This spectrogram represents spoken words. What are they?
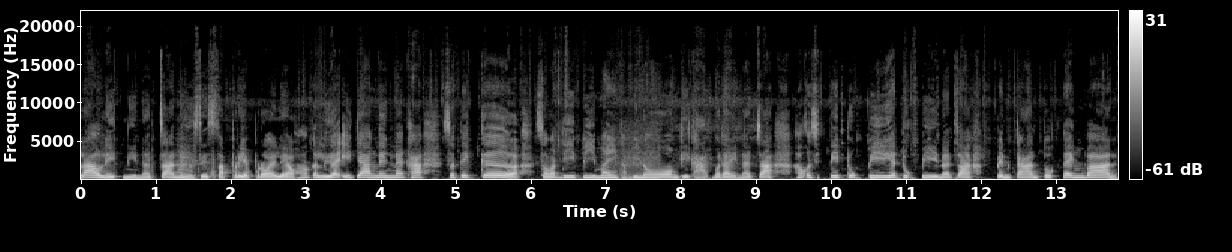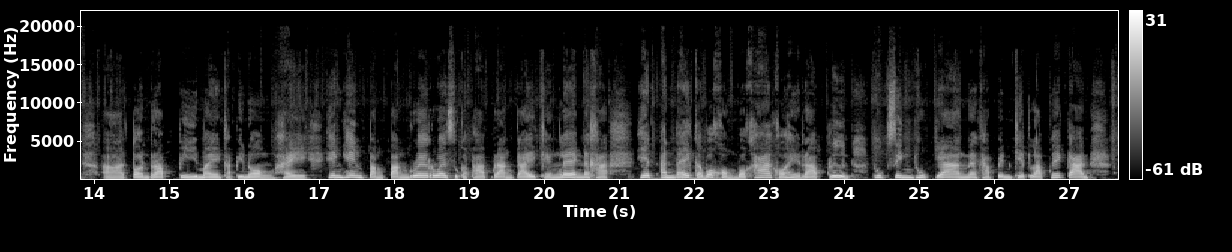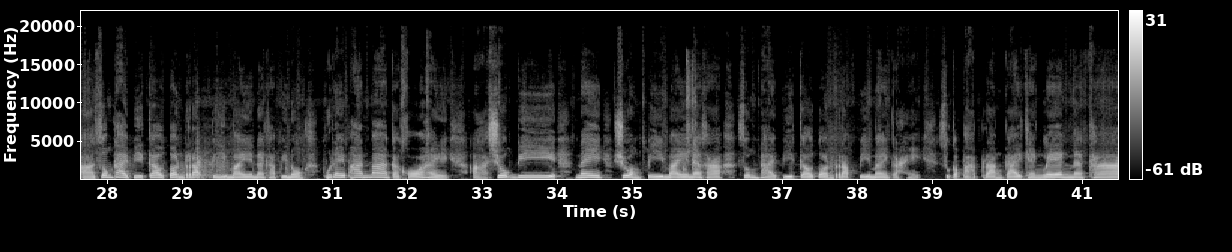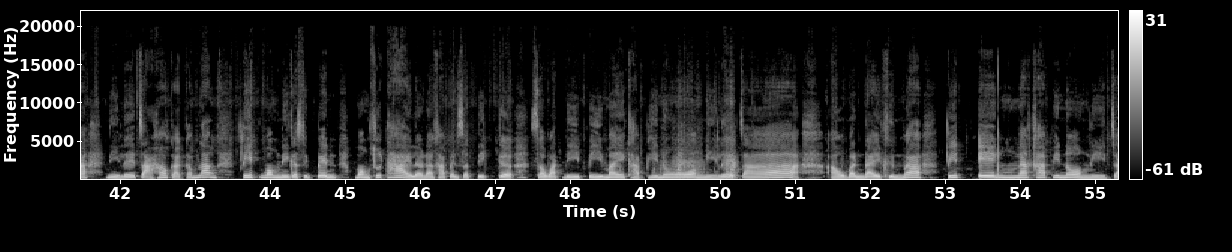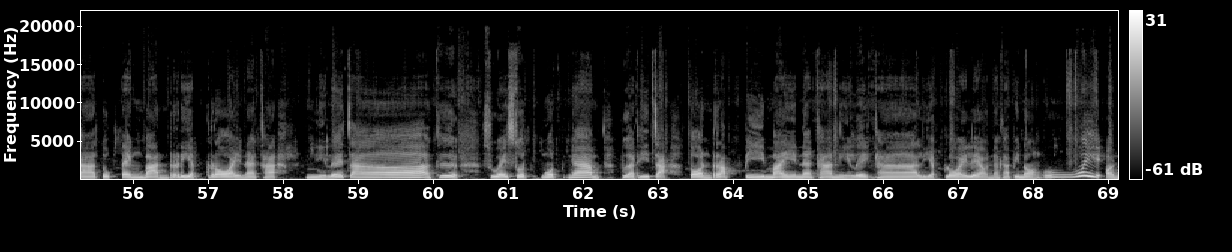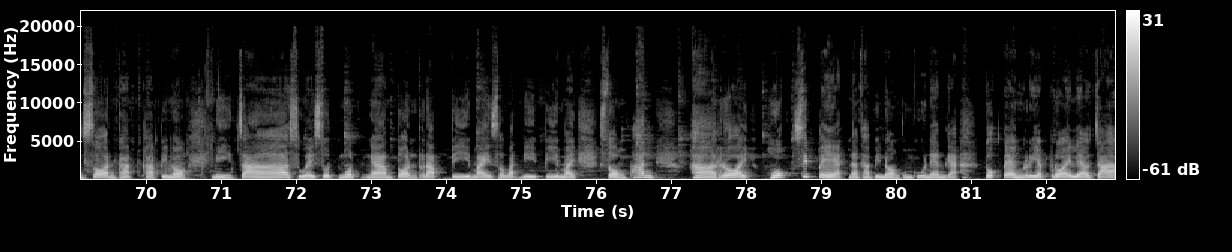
เล่าเล็กนี่นะจ้านี่เสร็จสับเรียบร้อยแล้วเฮาก็เหลืออีกอย่างหนึ่งนะคะ สติกเกอร์ สวัสดีปีใหม่ค่ะพี่น้องที่ขาดบ่ได้นะจ๊ะเฮาก็สิติดทุกปีเฮ็ดทุกปีนะจ๊ะ เป็นการตกแต่งบ้านอ่าตอนรับปีใหม่ค่ะพี่น้องให้เฮงๆปังๆรวยๆสุขภาพร่างกายแข็งแรงนะคะเฮ็ดอันใดก็บ่ของบ่ค่าขอให้ราบรื่น ทุกสิ่งทุกอย่างนะคะ เป็นเคล็ดลับในการอ่าส่งท้ายปีเก่าตอนรับปีใหม่นะคะ พี่น้องผู้ใดผ่านมาก็ขอให้อ่าโชคดีในช่วงปีใหม่นะคะส่งท้ายปีเก่าตอนรับปีใหม่ก็ให้สุขภาพร่างกายแข็งแรงนะคะ นี่เลยจ้าเฮาก็กำลังติดมองนี้ก็สิเป็นมองสุดท้ายแล้วนะคะ เป็นสติกเกอร์ สวัสดีปีใหม่ค่ะพี่น้องนี่เลยจ้า เอาบันไดขึ้นมาติดเองนะคะ พี่น้องนี่จ้าตกแต่งบ้านเรียบร้อยนะคะ นี่เลยจ้า คือสวยสดงดงาม เพื่อที่จะต้อนรับปีใหม่นะคะนี่เลยค่ะ เรียบร้อยแล้วนะคะ พี่น้องอุ้ยอ่อนซ่อนค่ะค่ะพี่น้องนี่จ้า สวยสดงดงามต้อนรับปีใหม่สวัสดีปีใหม่2568 นะคะ พี่น้องคุณครูแน่นกะ ตกแต่งเรียบร้อยแล้วจ้า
